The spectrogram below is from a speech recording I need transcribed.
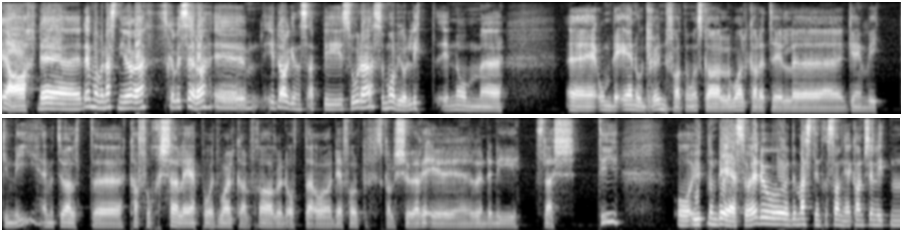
Ja, det, det, må vi nesten gjøre. Skal vi se, da. I, i dagens episode så må vi jo litt innom eh, eh, om det er noen grunn for at noen skal wildcarde til eh, Gameweek 9. Eventuelt eh, hva forskjellen er på et wildcard fra runde 8 og det folk skal kjøre i runde 9 slash ti. Og utenom det så er det jo det mest interessante kanskje en liten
